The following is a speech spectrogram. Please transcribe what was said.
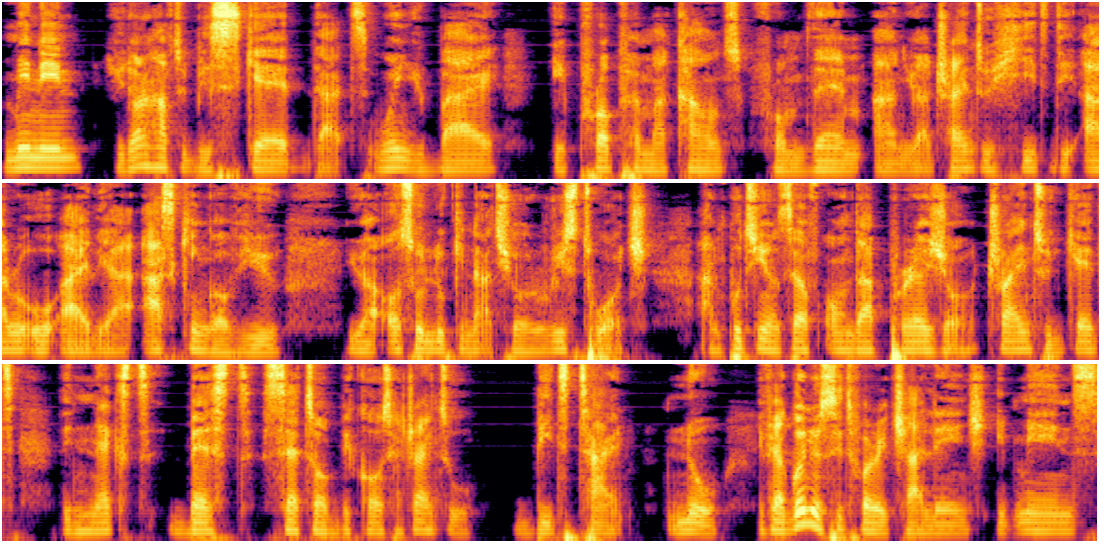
meaning you don't have to be scared that when you buy a prop firm account from them and you are trying to hit the ROI they are asking of you, you are also looking at your wristwatch and putting yourself under pressure, trying to get the next best setup because you're trying to beat time. No, if you're going to sit for a challenge, it means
